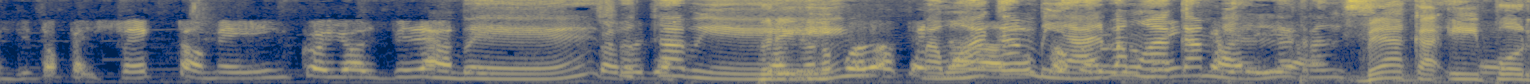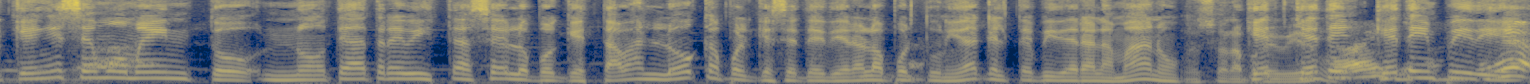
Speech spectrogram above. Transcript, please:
Bendito, perfecto, me hinco y olvídate. Ve, eso Pero está ya- bien. Pero yo no puedo hacer Vamos a eso, cambiar, vamos yo a cambiar la tradición. Ve acá, ¿y por qué en ese momento no te atreviste a hacerlo? Porque estabas loca porque se te diera la oportunidad que él te pidiera la mano. Eso era ¿Qué, prohibido. qué te, Ay, qué te impidía?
